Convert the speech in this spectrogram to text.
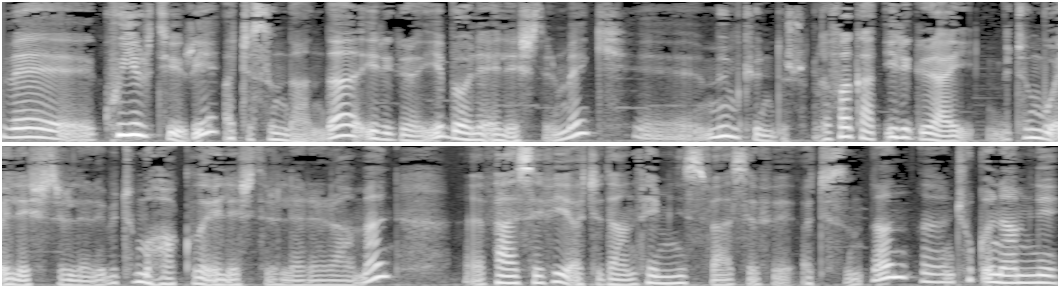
ve queer theory açısından da Irigray'ı böyle eleştirmek e, mümkündür. Fakat Irigray bütün bu eleştirilere, bütün bu haklı eleştirilere rağmen e, felsefi açıdan, feminist felsefe açısından e, çok önemli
